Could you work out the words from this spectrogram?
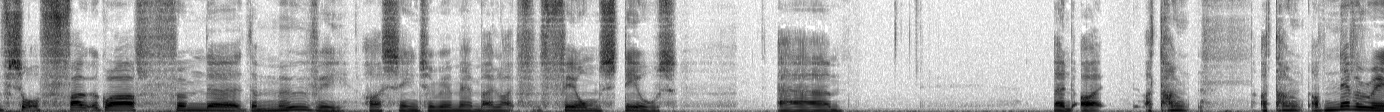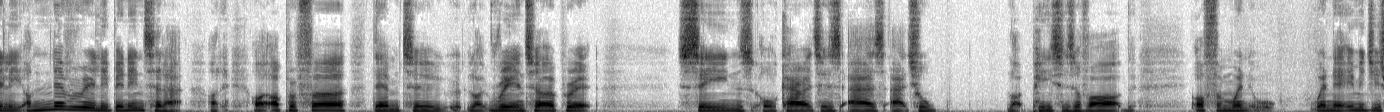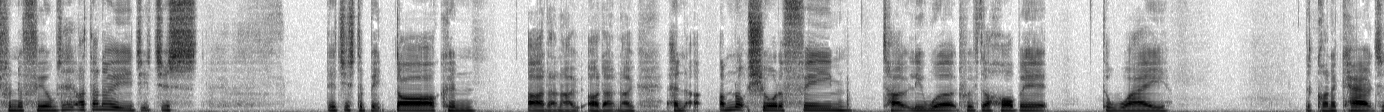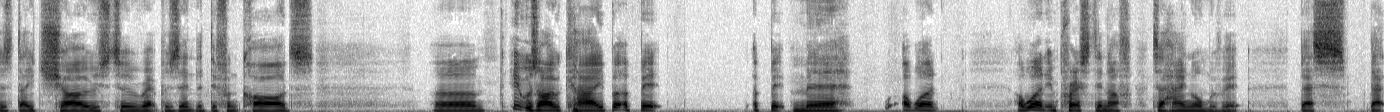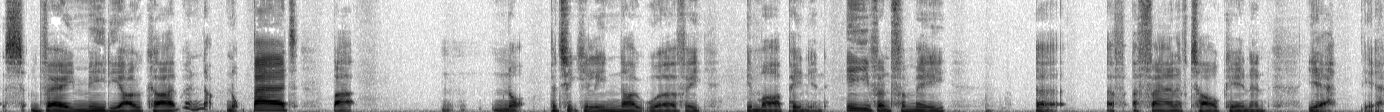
sort of photographs from the the movie. I seem to remember like f- film stills, um, and I I don't I don't I've never really I've never really been into that. I, I, prefer them to like reinterpret scenes or characters as actual like pieces of art. Often when when they're images from the films, eh, I don't know, it just they're just a bit dark and I don't know, I don't know. And I'm not sure the theme totally worked with The Hobbit, the way the kind of characters they chose to represent the different cards. Um, it was okay, but a bit, a bit meh. I weren't, I weren't impressed enough to hang on with it. That's that's very mediocre. Not not bad, but not particularly noteworthy, in my opinion. Even for me, uh, a, a fan of Tolkien, and yeah, yeah.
